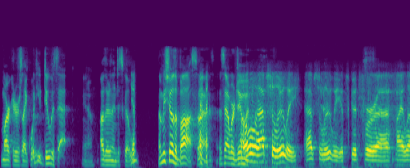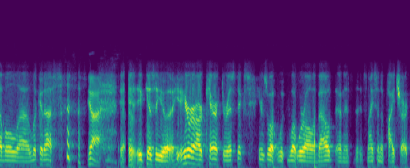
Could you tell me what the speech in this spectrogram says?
marketers like what do you do with that you know other than just go yep. Let me show the boss. Huh? That's how we're doing. oh, absolutely, absolutely. It's good for uh, high level. Uh, look at us. yeah. It, it, gives you. A, here are our characteristics. Here's what what we're all about, and it, it's nice in a pie chart.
